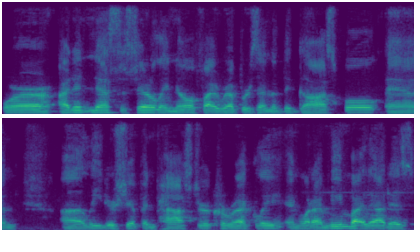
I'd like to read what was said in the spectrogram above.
where I didn't necessarily know if I represented the gospel and uh, leadership and pastor correctly. And what I mean by that is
